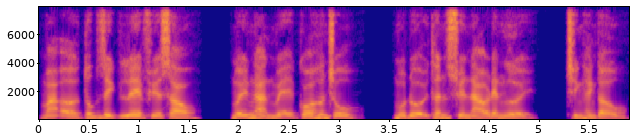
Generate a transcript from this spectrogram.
Mà ở túc dịch lê phía sau, mấy ngàn mẹ co hơn chỗ, một đội thân xuyên áo đen người, chính hành tẩu.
